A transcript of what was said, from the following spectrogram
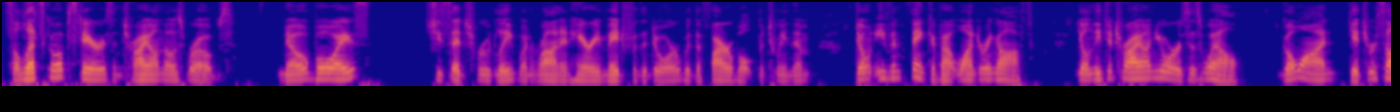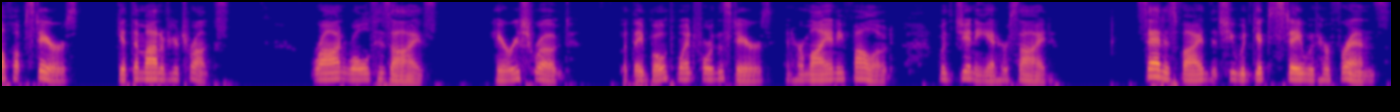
So let's go upstairs and try on those robes. No, boys, she said shrewdly when Ron and Harry made for the door with the firebolt between them. Don't even think about wandering off. You'll need to try on yours as well. Go on, get yourself upstairs. Get them out of your trunks. Ron rolled his eyes. Harry shrugged, but they both went for the stairs, and Hermione followed, with Ginny at her side. Satisfied that she would get to stay with her friends,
